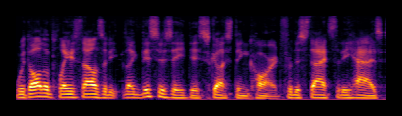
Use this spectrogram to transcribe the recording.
with all the playstyles that he, like, this is a disgusting card for the stats that he has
